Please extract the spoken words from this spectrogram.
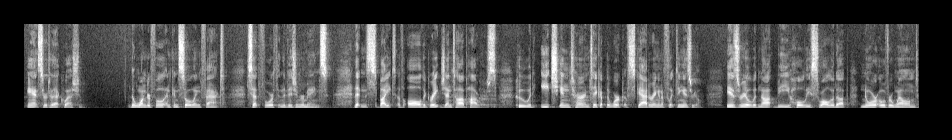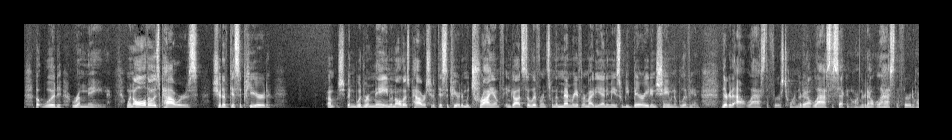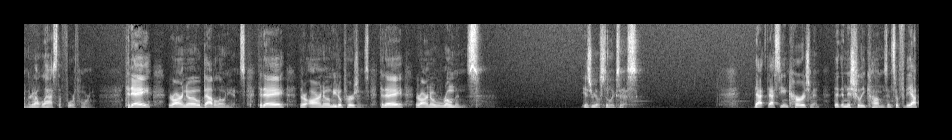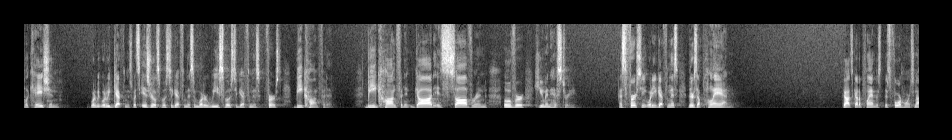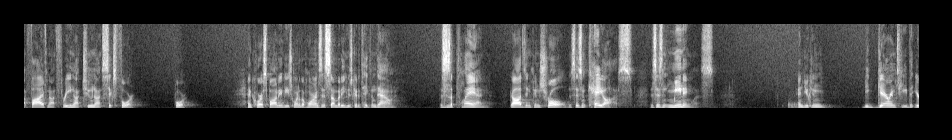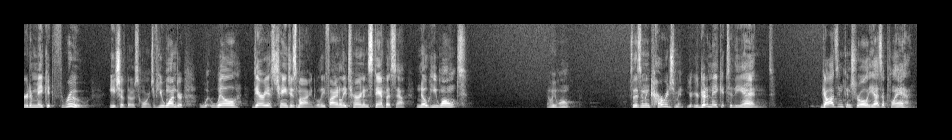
answer to that question. The wonderful and consoling fact set forth in the vision remains that in spite of all the great Gentile powers who would each in turn take up the work of scattering and afflicting Israel, Israel would not be wholly swallowed up nor overwhelmed, but would remain. When all those powers should have disappeared, um, and would remain when all those powers should have disappeared and would triumph in God's deliverance when the memory of their mighty enemies would be buried in shame and oblivion. They're going to outlast the first horn. They're going to outlast the second horn. They're going to outlast the third horn. They're going to outlast the fourth horn. Today, there are no Babylonians. Today, there are no Medo Persians. Today, there are no Romans. Israel still exists. That, that's the encouragement that initially comes. And so, for the application, what do, we, what do we get from this? What's Israel supposed to get from this? And what are we supposed to get from this? First, be confident. Be confident. God is sovereign over human history. That's the first thing. What do you get from this? There's a plan. God's got a plan. There's, there's four horns, not five, not three, not two, not six, four. Four. And corresponding to each one of the horns is somebody who's going to take them down. This is a plan. God's in control. This isn't chaos. This isn't meaningless. And you can be guaranteed that you're going to make it through each of those horns. If you wonder, will Darius change his mind? Will he finally turn and stamp us out? No, he won't. No, he won't. So there's an encouragement. You're, going to make it to the end. God's in control, He has a plan.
